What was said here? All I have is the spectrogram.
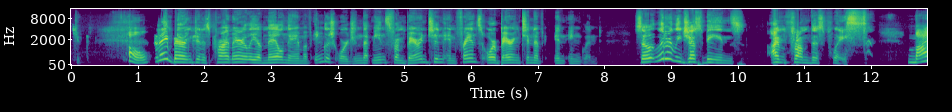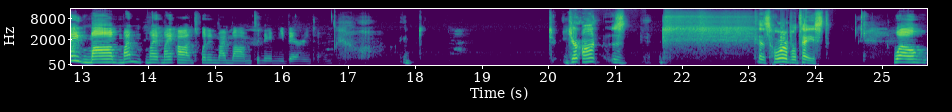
Cute. Oh, The name Barrington is primarily a male name of English origin that means from Barrington in France or Barrington of in England. So it literally just means I'm from this place. my mom, my my my aunt wanted my mom to name me Barrington. Your aunt is has horrible taste. Well,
